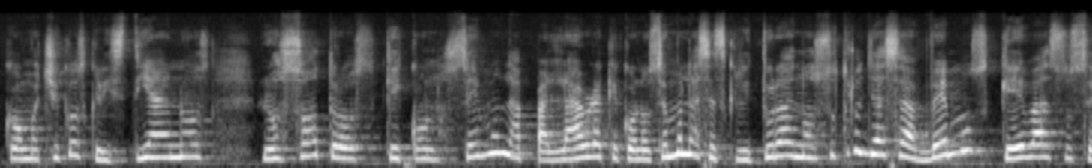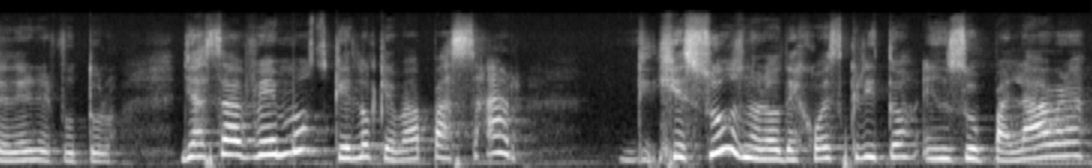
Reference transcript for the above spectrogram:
como chicos cristianos, nosotros que conocemos la palabra, que conocemos las escrituras, nosotros ya sabemos qué va a suceder en el futuro. Ya sabemos qué es lo que va a pasar. Jesús nos lo dejó escrito en su palabra,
